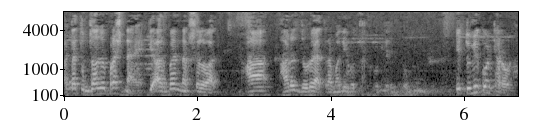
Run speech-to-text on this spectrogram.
आता तुमचा जो प्रश्न आहे की अर्बन नक्षलवाद हा भारत जोडो यात्रामध्ये होता. होते. हे तुम्ही कोण ठरवणार?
